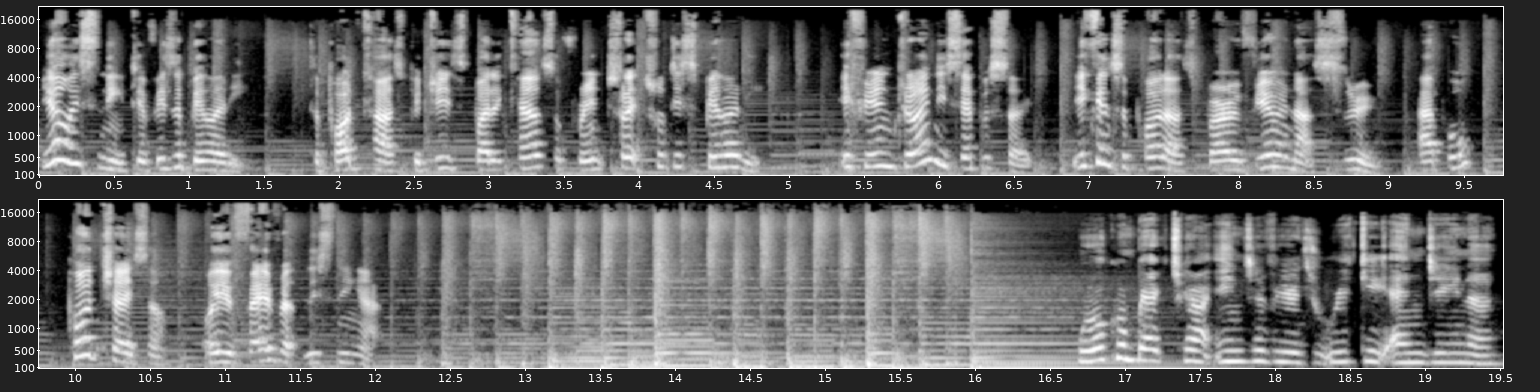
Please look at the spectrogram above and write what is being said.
You're listening to Visibility, the podcast produced by the Council for Intellectual Disability. If you're enjoying this episode, you can support us by reviewing us through Apple, Podchaser, or your favourite listening app. Welcome back to our interview with Ricky and Dina.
